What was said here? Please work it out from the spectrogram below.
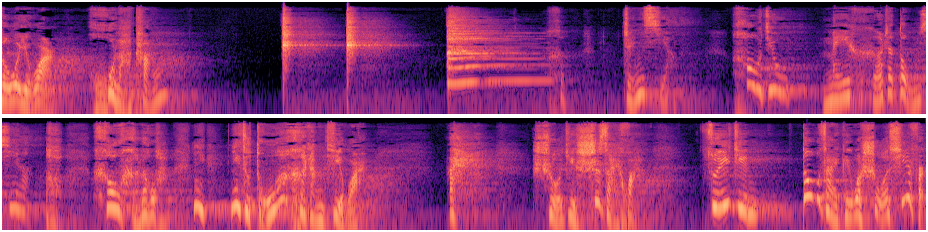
喝我一碗胡辣汤。呵，真香，好久没喝这东西了。哦，好喝了哇！你你就多喝上几碗。哎，说句实在话，最近都在给我说媳妇儿，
